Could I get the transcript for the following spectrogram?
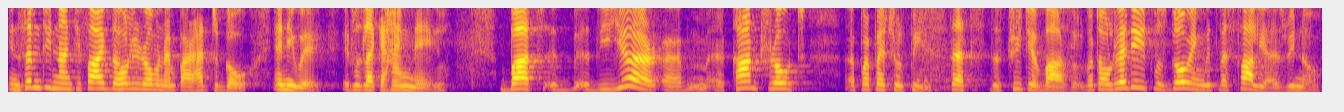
In 1795, the Holy Roman Empire had to go anyway. It was like a hangnail. But the year um, Kant wrote a perpetual peace, that's the Treaty of Basel, but already it was going with Westphalia, as we know.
